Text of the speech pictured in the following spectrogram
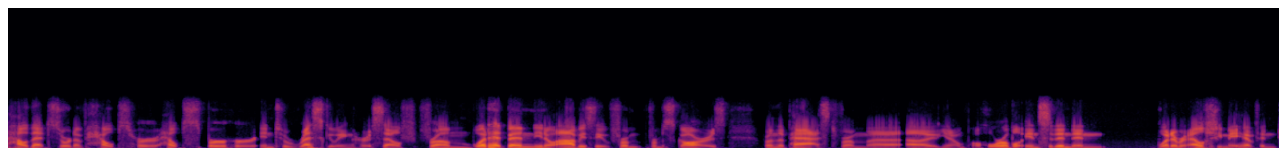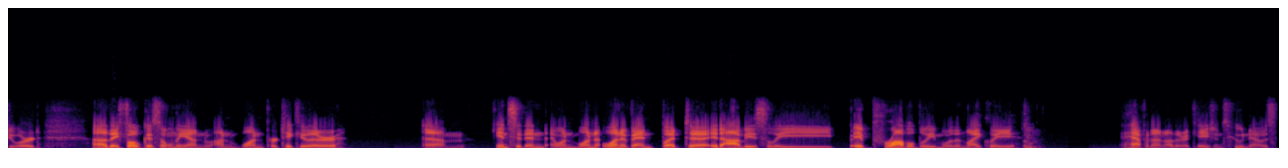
how that sort of helps her helps spur her into rescuing herself from what had been you know obviously from from scars from the past from uh, uh you know a horrible incident and whatever else she may have endured uh, they focus only on on one particular um incident on one one event but uh, it obviously it probably more than likely happened on other occasions. Who knows?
